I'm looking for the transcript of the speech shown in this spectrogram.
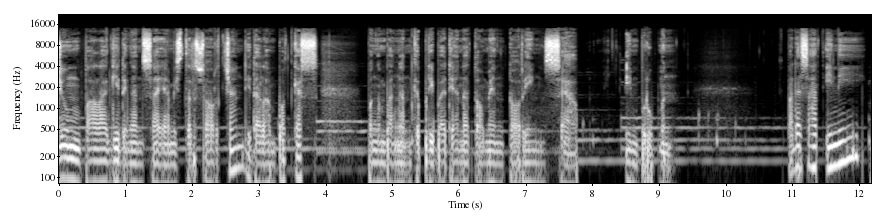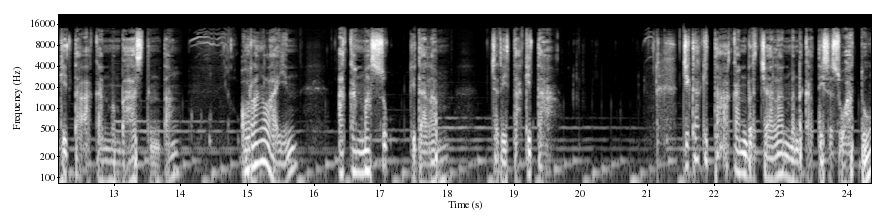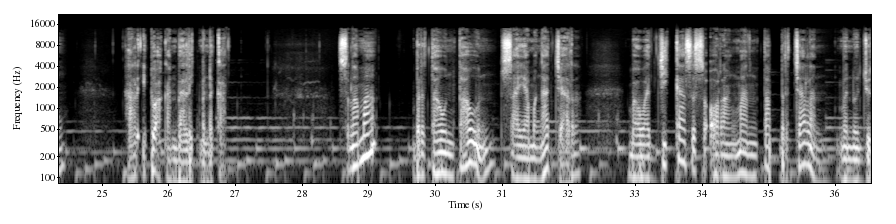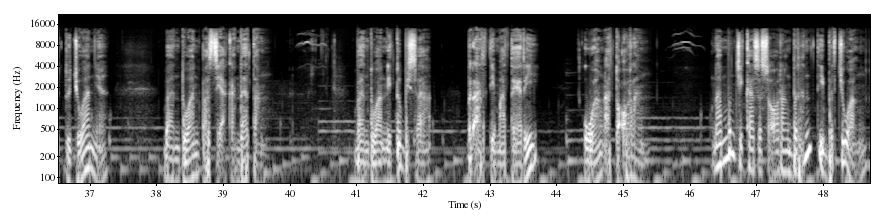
Jumpa lagi dengan saya Mr. Sorchan di dalam podcast pengembangan kepribadian atau mentoring self improvement. Pada saat ini kita akan membahas tentang orang lain akan masuk di dalam cerita kita. Jika kita akan berjalan mendekati sesuatu, hal itu akan balik mendekat. Selama Bertahun-tahun saya mengajar bahwa jika seseorang mantap berjalan menuju tujuannya, bantuan pasti akan datang. Bantuan itu bisa berarti materi, uang, atau orang. Namun, jika seseorang berhenti berjuang,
